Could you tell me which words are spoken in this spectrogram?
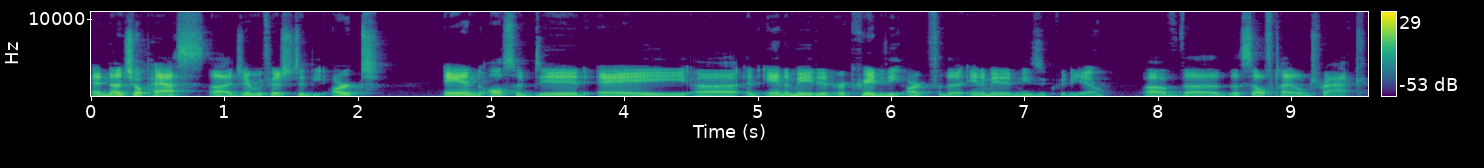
And None Shall Pass, uh, Jeremy Fish did the art and also did a uh, an animated or created the art for the animated music video of the the self titled track.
